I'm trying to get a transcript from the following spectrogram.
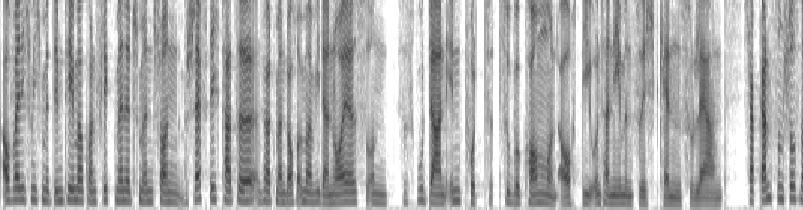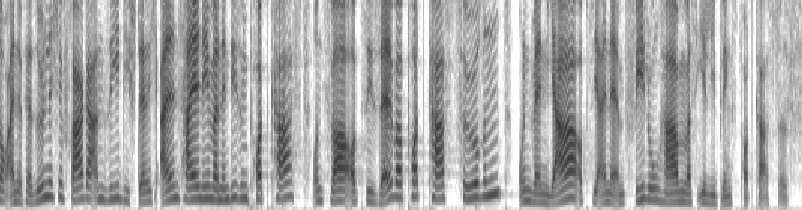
Auch wenn ich mich mit dem Thema Konfliktmanagement schon beschäftigt hatte, hört man doch immer wieder Neues und es ist gut, da einen Input zu bekommen und auch die Unternehmenssicht kennenzulernen. Ich habe ganz zum Schluss noch eine persönliche Frage an Sie, die stelle ich allen Teilnehmern in diesem Podcast. Und zwar, ob Sie selber Podcasts hören und wenn ja, ob Sie eine Empfehlung haben, was Ihr Lieblingspodcast ist.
